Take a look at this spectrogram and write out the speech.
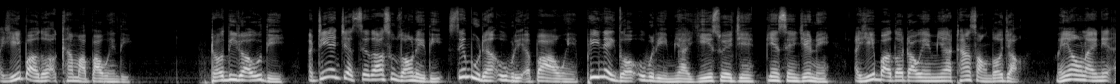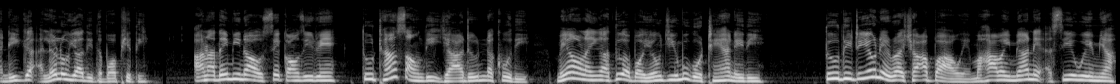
အရေးပါသောအခမ်းမှာပါဝင်သည်ဒေါ်တီရာဦးသည် အတင်းအကျပ်စစ်သားစုဆောင်းနေသည့်စစ်မှုထမ်းဥပဒေအပါအဝင်ဖိနှိပ်သောဥပဒေများရေးဆွဲခြင်းပြင်ဆင်ခြင်းတွင်အရေးပါသောတာဝန်များထမ်းဆောင်သောကြောင့်မင်းအောင်လှိုင်နှင့်အနီးကပ်အလုပ်လုပ်ရသည့်သဘောဖြစ်သည်အာဏာသိမ်းပြီးနောက်စစ်ကောင်စီတွင်သူထမ်းဆောင်သည့်ယာဒူးနှစ်ခုသည်မင်းအောင်လှိုင်ကသူ့အပေါ်ယုံကြည်မှုကိုထင်ဟပ်နေသည်သူသည်တရုတ်နှင့်ရုရှားအပါအဝင်မဟာမိတ်များနှင့်အစည်းအဝေးများ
